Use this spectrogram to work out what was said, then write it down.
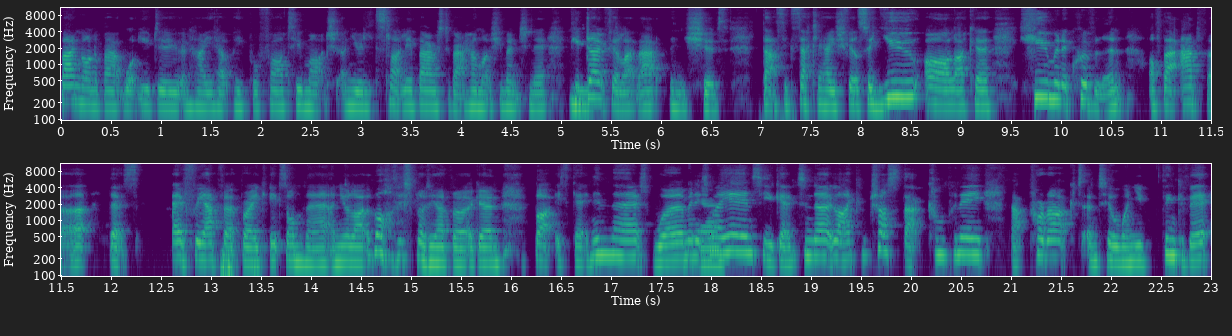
bang on about what you do and how you help people far too much and you're slightly embarrassed about how much you mention it? If you mm. don't feel like that, then you should. That's exactly how you should feel. So you are like a human equivalent of that advert that's every advert break, it's on there, and you're like, oh, this bloody advert again. But it's getting in there, it's worming its yeah. way in. So you get to know, like, and trust that company, that product until when you think of it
